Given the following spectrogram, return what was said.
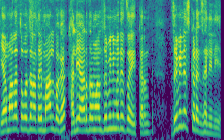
या मालाचं वजन आता हे माल बघा खाली अर्धा माल जमिनीमध्येच आहे कारण जमीनच कडक झालेली आहे.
